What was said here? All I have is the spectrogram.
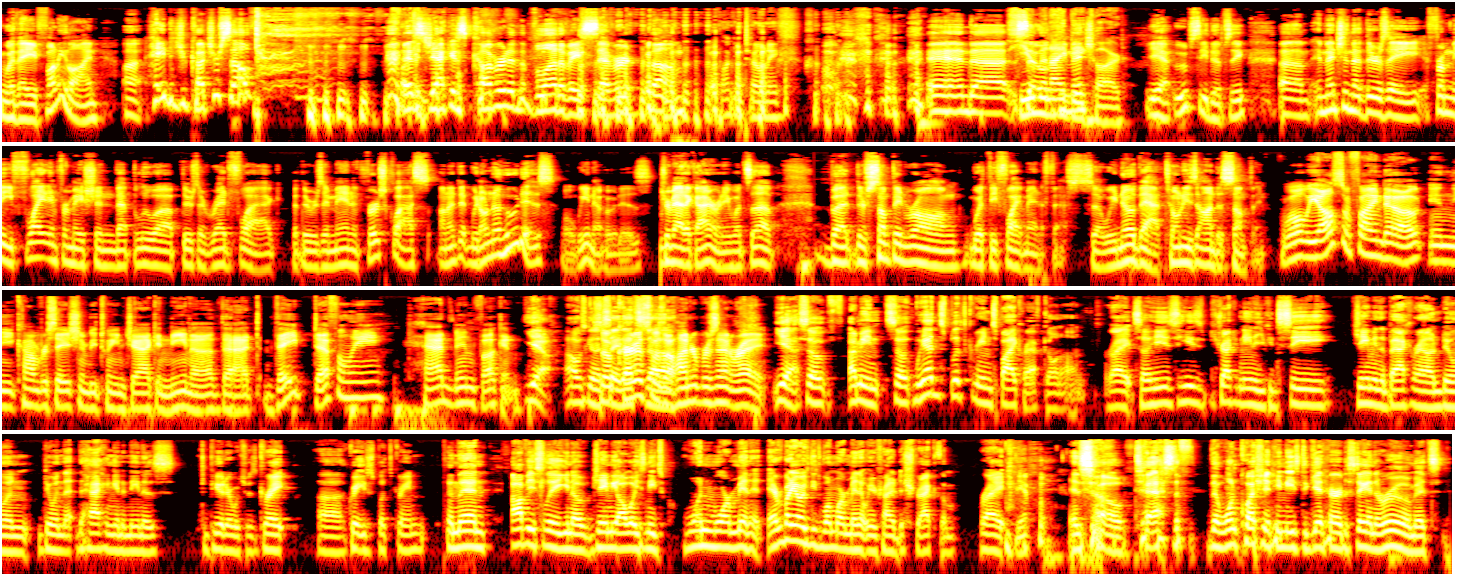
with a funny line uh, Hey, did you cut yourself? as Jack is covered in the blood of a severed thumb. Fucking Tony. and uh, so Human he ID mentioned- card. Yeah, oopsie doopsie. Um, it mentioned that there's a from the flight information that blew up. There's a red flag that there was a man in first class on a. We don't know who it is. Well, we know who it is. Dramatic irony. What's up? But there's something wrong with the flight manifest. So we know that Tony's onto something. Well, we also find out in the conversation between Jack and Nina that they definitely had been fucking. Yeah, I was gonna So say So Curtis that's, was uh, 100% right. Yeah, so I mean, so we had split screen spycraft going on, right? So he's he's distracting Nina. You can see Jamie in the background doing doing the, the hacking into Nina's computer, which was great. Uh, great use of split screen. And then obviously, you know, Jamie always needs one more minute. Everybody always needs one more minute when you're trying to distract them, right? Yep. And so to ask the the one question he needs to get her to stay in the room, it's,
